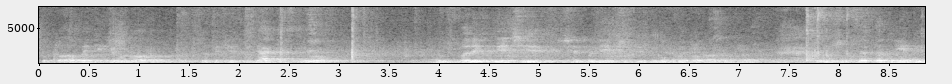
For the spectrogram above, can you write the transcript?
Тобто, аби тільки воно все-таки якість його ну, зберегти чи ще поліпшити було б. Тому що це потрібний.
